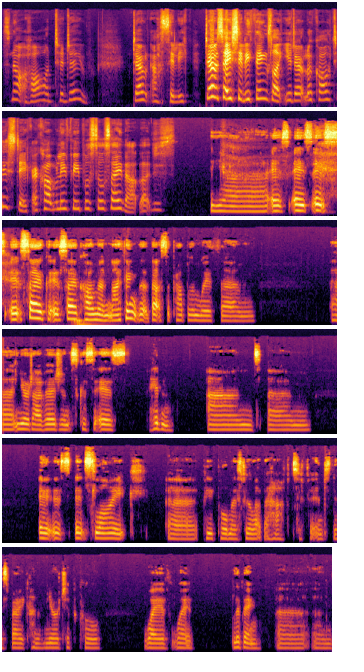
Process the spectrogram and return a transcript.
It's not hard to do. Don't ask silly. Don't say silly things like you don't look autistic. I can't believe people still say that. That just. Yeah, it's it's it's it's so it's so common. I think that that's the problem with um, uh, neurodivergence because it is hidden, and um, it, it's it's like uh, people almost feel like they have to fit into this very kind of neurotypical way of way of living uh, and,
